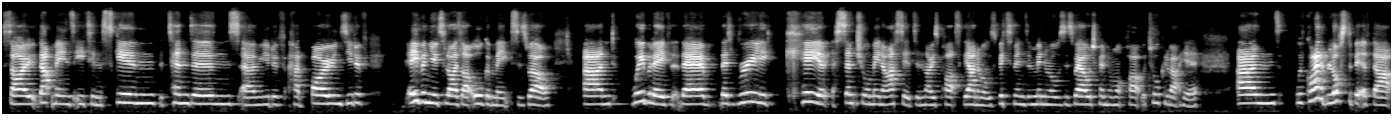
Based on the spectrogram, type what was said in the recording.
So that means eating the skin, the tendons. Um, you'd have had bones. You'd have even utilize our organ meats as well. And we believe that there, there's really key essential amino acids in those parts of the animals, vitamins and minerals as well, depending on what part we're talking about here. And we've kind of lost a bit of that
